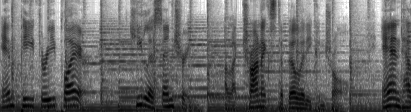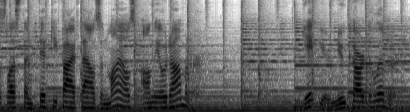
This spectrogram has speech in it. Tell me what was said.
MP3 player, keyless entry, electronic stability control, and has less than 55,000 miles on the odometer. Get your new car delivered.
